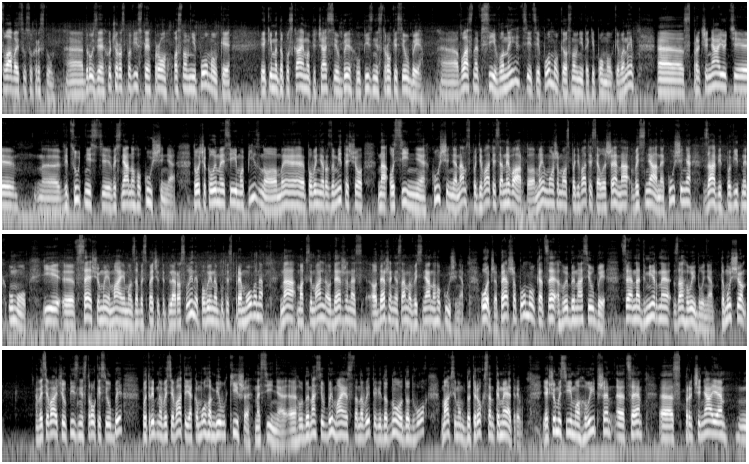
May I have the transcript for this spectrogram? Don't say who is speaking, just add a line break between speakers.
Слава Ісусу Христу! Е, Друзі, хочу розповісти про основні помилки, які ми допускаємо під час сівби у пізні строки сівби. Е, Власне, всі вони, всі ці помилки, основні такі помилки, вони е, спричиняють. Е, Відсутність весняного кущення. Тому що коли ми сіємо пізно, ми повинні розуміти, що на осіннє кущення нам сподіватися не варто. Ми можемо сподіватися лише на весняне кущення за відповідних умов. І е, все, що ми маємо забезпечити для рослини, повинно бути спрямоване на максимальне одержане, одержання саме весняного кущення. Отже, перша помилка це глибина сівби, це надмірне заглиблення, тому що. Висіваючи в пізні строки сівби, потрібно висівати якомога мілкіше насіння. Е, Глибина сівби має становити від 1 до 2, максимум до 3 см. Якщо ми сіємо глибше, е, це е, спричиняє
